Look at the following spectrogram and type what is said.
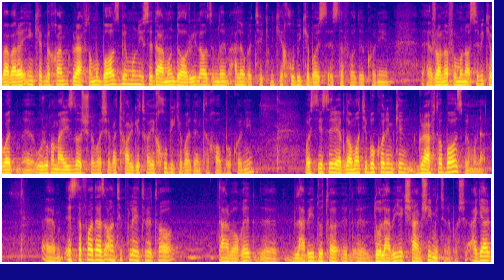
و برای اینکه بخوایم گرفتامون باز بمونه سه درمان دارویی لازم داریم علاوه تکنیک خوبی که باید استفاده کنیم. راناف مناسبی که باید عروق مریض داشته باشه و تارگت های خوبی که باید انتخاب بکنیم. واسه یه سری اقداماتی بکنیم که گرفت ها باز بمونن. استفاده از آنتی پلیتلت ها در واقع لبه دو, تا دو لبه یک شمشیر می‌تونه باشه. اگر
